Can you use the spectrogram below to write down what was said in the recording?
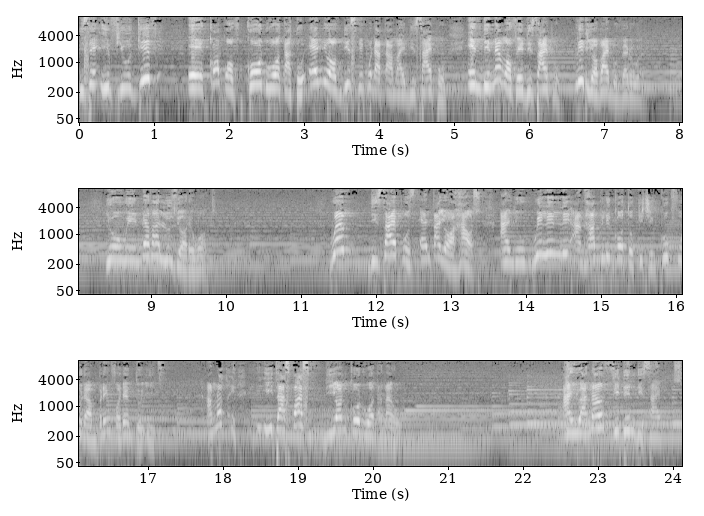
He said, if you give a cup of cold water to any of these people that are my disciple in the name of a disciple, read your Bible very well. You will never lose your reward. When disciples enter your house and you willingly and happily go to kitchen, cook food and bring for them to eat. I'm not, it has passed beyond cold water now. And you are now feeding disciples.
